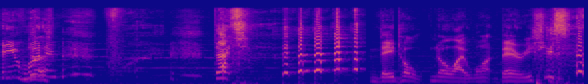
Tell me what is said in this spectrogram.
anyone? That's they don't know I want berries.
